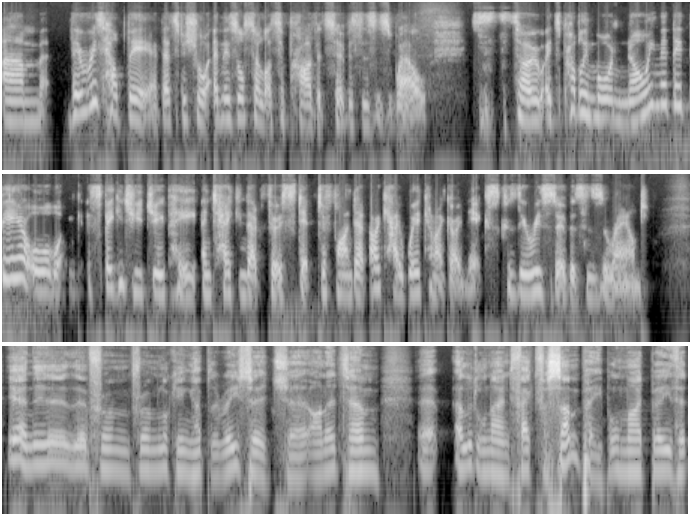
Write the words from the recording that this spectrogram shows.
um, there is help there, that's for sure. And there's also lots of private services as well. So it's probably more knowing that they're there or speaking to your GP and taking that first step to find out, okay, where can I go next? Because there is services around. Yeah, and the, the, from from looking up the research uh, on it, um, uh, a little known fact for some people might be that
